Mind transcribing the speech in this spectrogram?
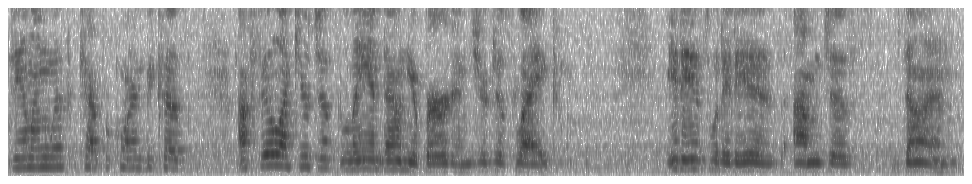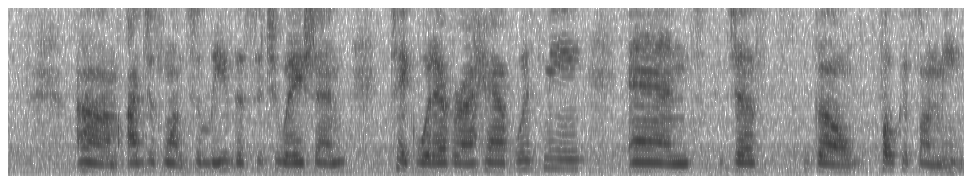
dealing with, Capricorn, because I feel like you're just laying down your burdens. You're just like, it is what it is. I'm just done. Um, I just want to leave this situation, take whatever I have with me, and just go. Focus on me.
